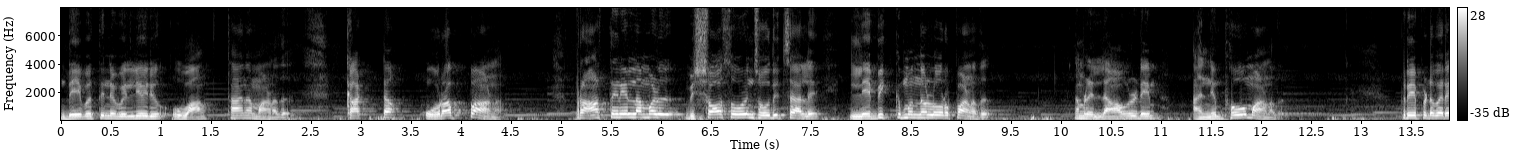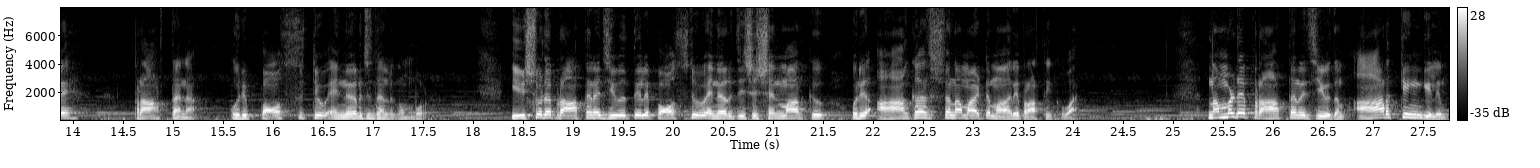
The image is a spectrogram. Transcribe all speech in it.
ദൈവത്തിന്റെ വലിയൊരു വാഗ്ദാനമാണത്. കട്ട ഉറപ്പാണ്. പ്രാർത്ഥനയിൽ നമ്മൾ വിശ്വാസവും ചോദിച്ചാൽ ലഭിക്കുമെന്നുള്ള ഉറപ്പാണത്. നമ്മളെല്ലാവരുടെയും അനുഭവമാണത്. പ്രിയപ്പെട്ടവരെ പ്രാർത്ഥന ഒരു പോസിറ്റീവ് എനർജി നൽകുമ്പോൾ ഈശോയുടെ പ്രാർത്ഥന ജീവിതത്തിലെ പോസിറ്റീവ് എനർജി ശിഷ്യന്മാർക്ക് ഒരു ആകർഷണമായിട്ട് മാറി പ്രാർത്ഥിക്കുവാൻ. നമ്മുടെ പ്രാർത്ഥന ജീവിതം ആർക്കെങ്കിലും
